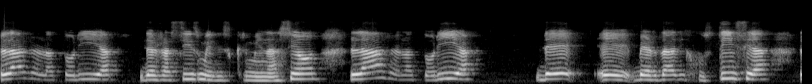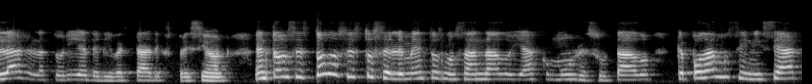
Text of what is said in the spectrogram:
la Relatoría de Racismo y Discriminación, la Relatoría de eh, verdad y justicia, la relatoría de libertad de expresión. Entonces, todos estos elementos nos han dado ya como un resultado que podamos iniciar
